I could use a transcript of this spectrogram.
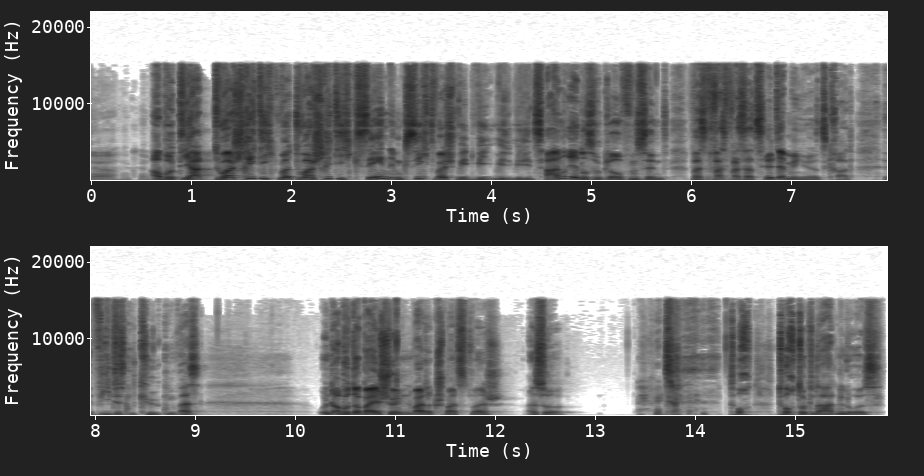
Ja, okay. Aber die hat, du hast richtig, du hast richtig gesehen im Gesicht, weißt du, wie, wie, wie wie die Zahnräder so gelaufen sind. Was, was, was erzählt er mir jetzt gerade? Wie das ein Küken, was? Und aber dabei schön weitergeschmatzt, weißt du? Also, Toch, Tochter gnadenlos.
